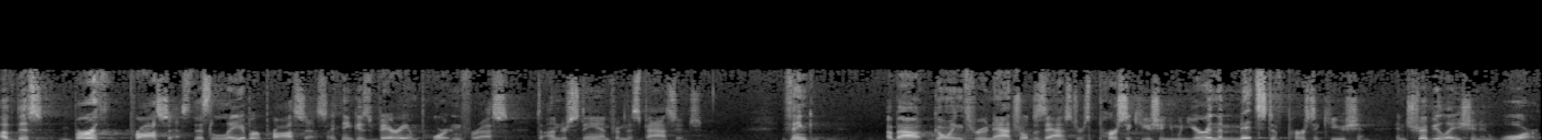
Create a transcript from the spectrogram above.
of this birth process, this labor process, I think is very important for us to understand from this passage. Think about going through natural disasters, persecution. When you're in the midst of persecution and tribulation and war,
